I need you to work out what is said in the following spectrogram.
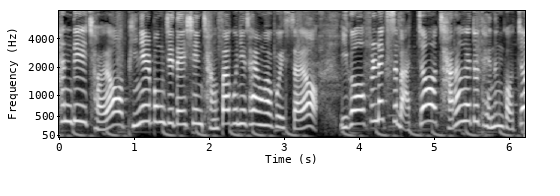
한디 저요 비닐봉지 대신 장바구니 사용하고 있어요. 이거 flex 맞죠? 자랑해도 되는 거죠?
